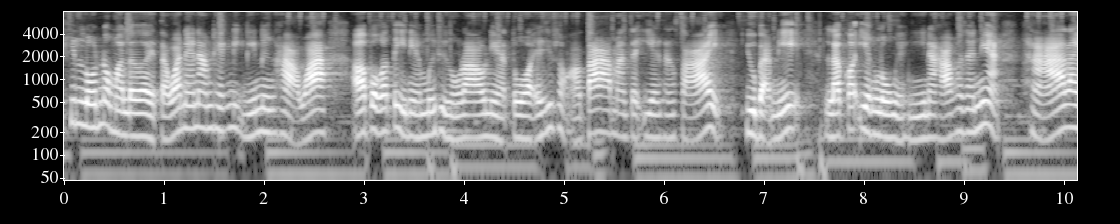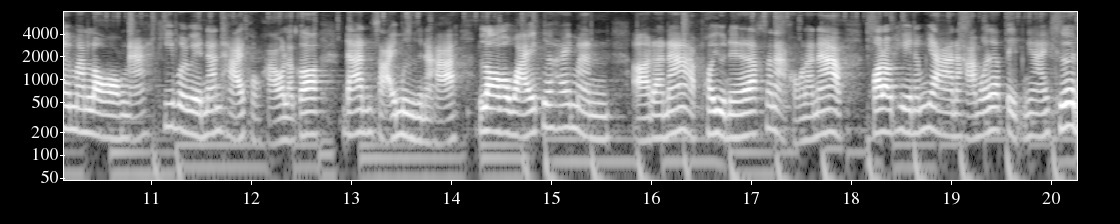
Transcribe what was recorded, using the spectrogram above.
ที่ล้นออกมาเลย แต่ว่าแนะนำเทคนิคนิดนึงค่ะว่าเออปกติเนี่ยมือถือของเราเนี่ยตัว S12 Ultra มันจะเอียงทางซ้ายอยู่แบบนี้ แล้วก็เอียงลงอย่างนี้นะคะ เพราะฉะนั้นเนี่ยหาอะไรมาลองนะที่บริเวณด้านท้ายของเขาแล้วก็ด้านซ้ายมือนะคะ ลองเอาไว้เพื่อให้มันระนาบ พออยู่ในลักษณะของระนาบพอเราเทน้ำยานะคะมันก็จะติดง่ายขึ้น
